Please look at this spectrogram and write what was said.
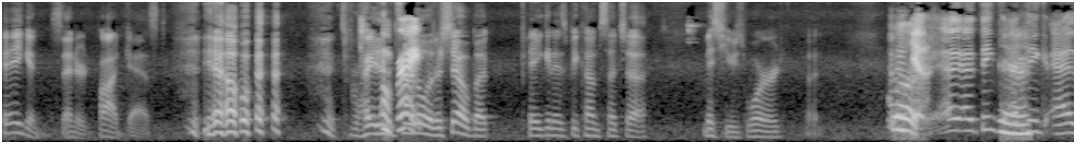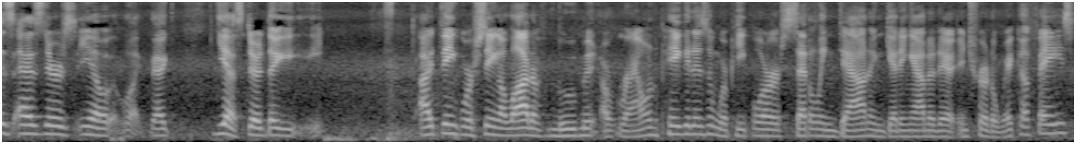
pagan-centered podcast. You know, it's right in Oh, the title of the show, but pagan has become such a misused word. But I, Well, mean, I, I think yeah. I think as as there's you know like like yes, there the I think we're seeing a lot of movement around paganism where people are settling down and getting out of their intro to Wicca phase.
